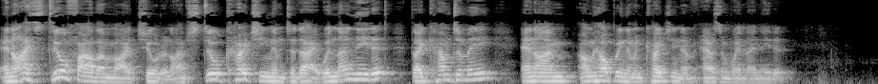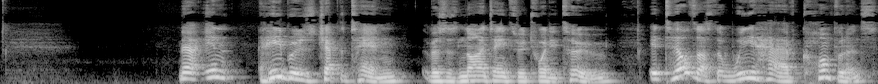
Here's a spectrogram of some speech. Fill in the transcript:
And I still father my children. I'm still coaching them today. When they need it, they come to me and I'm, I'm helping them and coaching them as and when they need it. Now, in Hebrews chapter 10, verses 19 through 22, it tells us that we have confidence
